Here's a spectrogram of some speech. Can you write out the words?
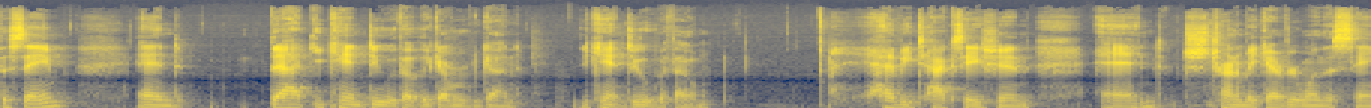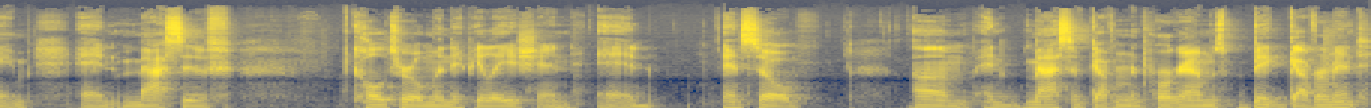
the same, and that you can't do without the government gun. You can't do it without heavy taxation and just trying to make everyone the same and massive cultural manipulation and and so um, and massive government programs, big government.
